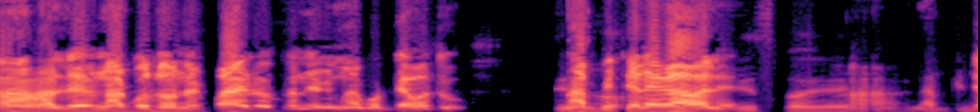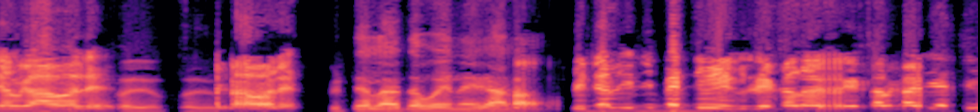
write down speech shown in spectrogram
ఆ, లేదు నాకు వద్దు నీకు పాయలు వద్దు నీకు నాకు వద్దే వద్దు. నా పిచ్చలే కావాలి. నా పిచ్చలు కావాలి. కావాలి. పిట్టెలు అయితే పోయినాయి కానీ పిచ్చలు ఇచ్చి పెట్టి రెక్కలు కట్ చేసి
